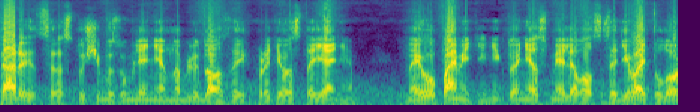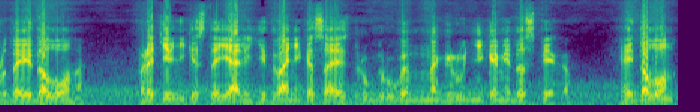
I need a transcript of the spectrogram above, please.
Тарвиц с растущим изумлением наблюдал за их противостоянием. На его памяти никто не осмеливался задевать лорда Эйдалона. Противники стояли, едва не касаясь друг друга нагрудниками доспехов. Эйдалон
